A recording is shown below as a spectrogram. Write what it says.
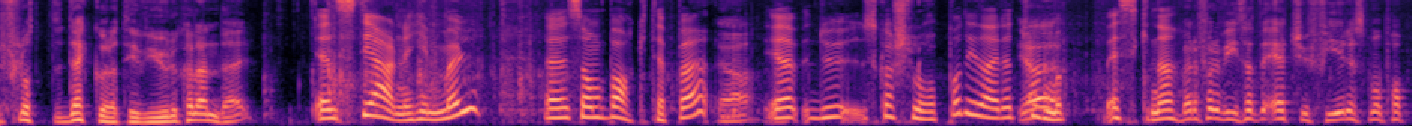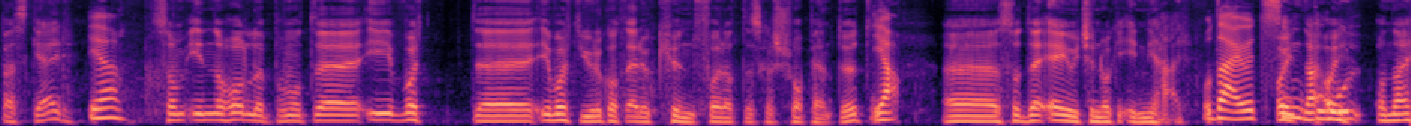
flott dekorativ julekalender. En stjernehimmel eh, som bakteppe. Ja. Ja, du skal slå på de der Ja. tomme eskene. Bare for å vise at det er 24 små pappesker Ja. som inneholder på en måte I vårt, eh, i vårt julekott er det jo kun for at det skal se pent ut. Eh, så det er jo ikke noe inni her. Og det er jo et Oi, nei, symbol oi, å nei.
